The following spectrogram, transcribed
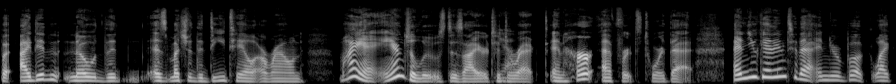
but I didn't know the as much of the detail around Maya Angelou's desire to yeah. direct and her efforts toward that. And you get into that in your book. Like,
